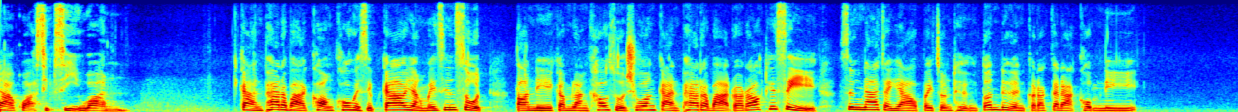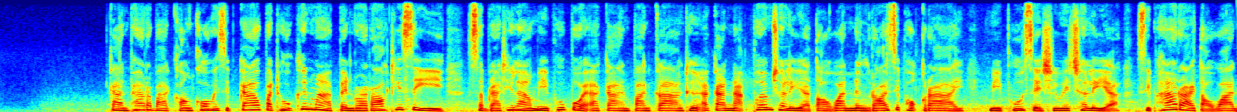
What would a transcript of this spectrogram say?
ยาวกว่า 14 วัน การแพร่ระบาดของโควิด -19 ยังไม่สิ้นสุด ตอนนี้กำลังเข้าสู่ช่วงการแพร่ระบาดระลอกที่ 4 ซึ่งน่าจะยาวไปจนถึงต้นเดือนกรกฎาคมนี้ การแพร่ระบาดของโควิด -19 ปะทุขึ้นมาเป็นระลอกที่ 4 สัปดาห์ที่แล้วมีผู้ป่วยอาการปานกลางถึงอาการหนักเพิ่มเฉลี่ยต่อวัน 116 ราย มีผู้เสียชีวิตเฉลี่ย 15 รายต่อวัน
